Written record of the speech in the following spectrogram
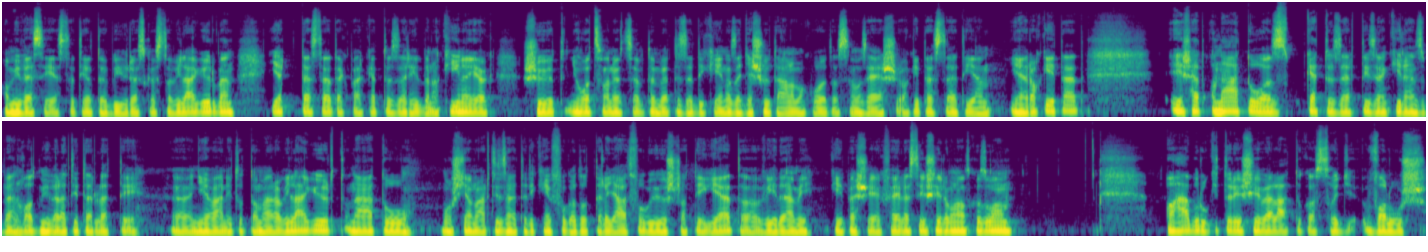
ami veszélyezteti a többi űreszközt a világűrben. Ilyet teszteltek már 2007-ben a kínaiak, sőt 85. szeptember 10-én az Egyesült Államok volt azt hiszem az első, aki tesztelt ilyen, ilyen rakétát. És hát a NATO az 2019-ben hadműveleti területté nyilvánította már a világűrt. A NATO most január 17-én fogadott el egy átfogó stratégiát a védelmi képességek fejlesztésére vonatkozóan. A háború kitörésével láttuk azt, hogy valós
